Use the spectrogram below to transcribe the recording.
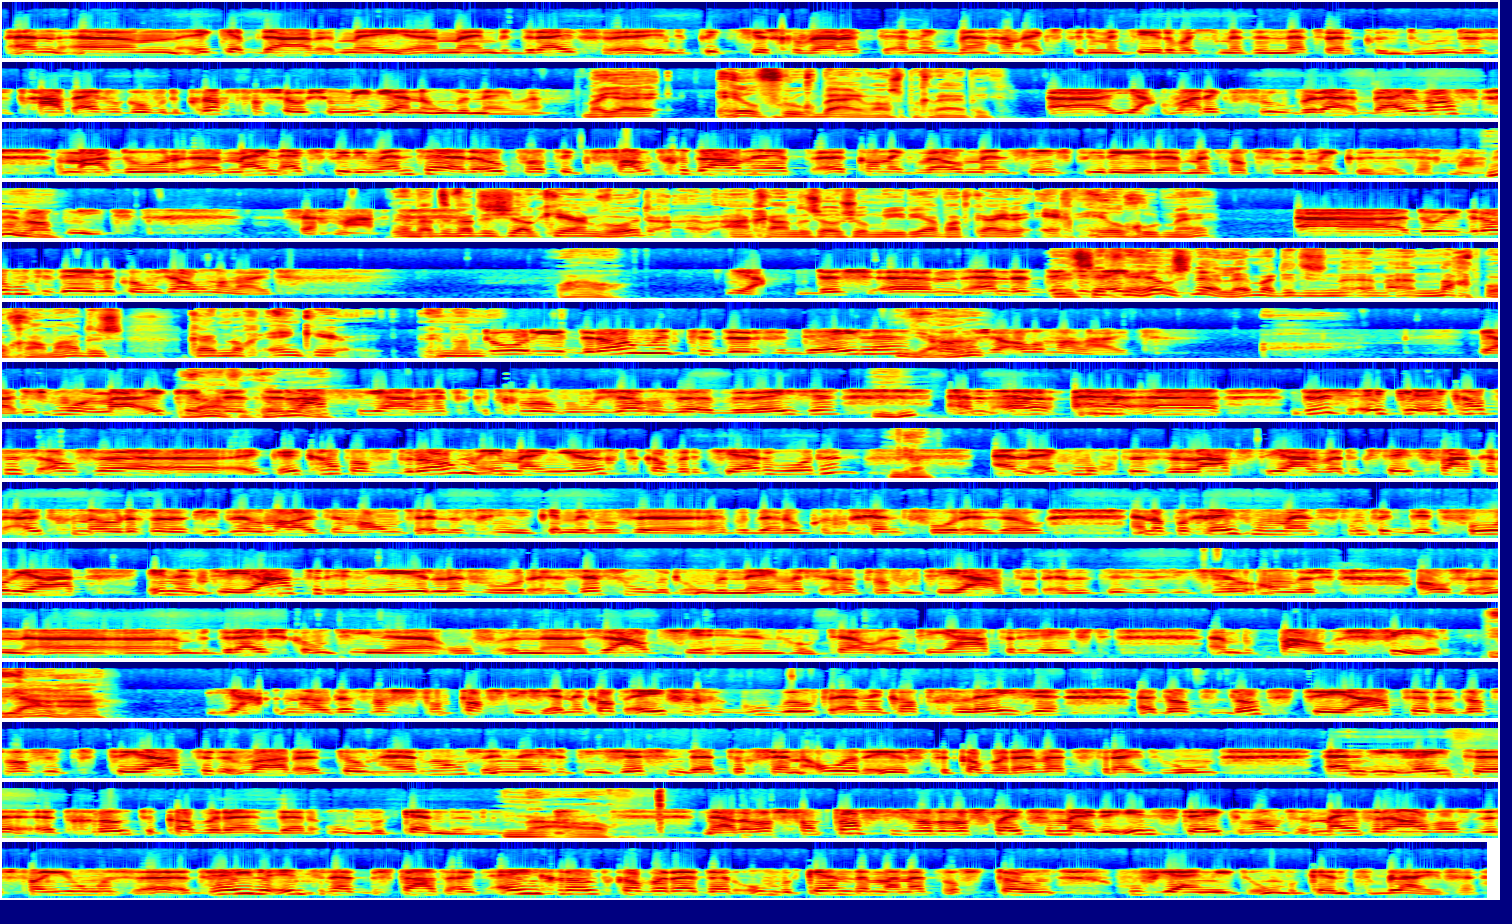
En ehm, ik heb daarmee mijn bedrijf in de pictures gewerkt en ik ben gaan experimenteren wat je met een netwerk kunt doen. Dus het gaat eigenlijk over de kracht van social media en ondernemen. Waar jij heel vroeg bij was, begrijp ik. Eh, ja, waar ik vroeg bera- bij was. Maar door eh, mijn experimenten en ook wat ik fout gedaan heb... eh, kan ik wel mensen inspireren met wat ze ermee kunnen, zeg maar. En wat niet, zeg maar. En wat, wat is jouw kernwoord aangaande social media? Wat kan je er echt heel goed mee? Door je dromen te delen komen ze allemaal uit. Wauw. Ja, dus... ehm en dat, dit Dat is zeg je heel snel, hè? Maar dit is een, een, een nachtprogramma, dus kan je hem nog één keer... En dan... Door je dromen te durven delen, Ja. komen ze allemaal uit. Ja, die is mooi. Maar ik heb, Ja, de laatste jaren heb ik het gewoon voor mezelf eh, bewezen. Mhm. En eh, dus ik, ik had dus als, ik, ik had als droom in mijn jeugd cabaretier worden. Ja. En ik mocht dus de laatste jaren werd ik steeds vaker uitgenodigd en het liep helemaal uit de hand. En dat ging ik inmiddels, eh, heb ik daar ook een agent voor en zo. En op een gegeven moment stond ik dit voorjaar in een theater in Heerlen voor eh, 600 ondernemers. En het was een theater. En het is dus iets heel anders als een, eh, eh, een bedrijfskantine of een eh, zaaltje in een hotel. Een theater heeft een bepaalde sfeer. Ja. Ja, nou, dat was fantastisch. En ik had even gegoogeld en ik had gelezen eh, dat dat theater, dat was het theater waar eh, Toon Hermans in 1936 zijn allereerste cabaretwedstrijd won. En die heette het grote cabaret der onbekenden. Nou, Nou, dat was fantastisch, want dat was gelijk voor mij de insteek. Want mijn verhaal was dus van jongens, eh, het hele internet bestaat uit één groot cabaret der onbekenden. Maar net als Toon hoef jij niet onbekend te blijven.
